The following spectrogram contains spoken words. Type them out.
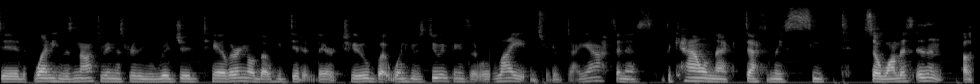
did when he was not doing this really rigid tailoring, although he did it there too. But when he was doing things that were light and sort of diaphanous, the cowl neck definitely definitely seeped. So while this isn't a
